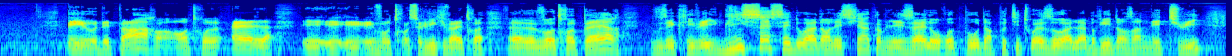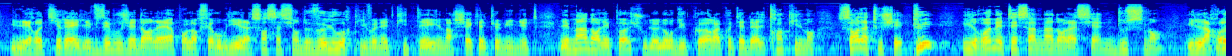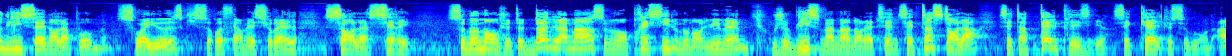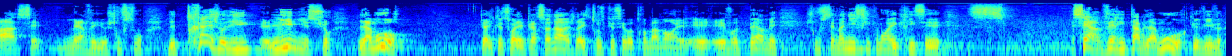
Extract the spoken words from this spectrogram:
Et au départ, entre elle et, votre, celui qui va être euh, votre père, vous écrivez, il glissait ses doigts dans les siens comme les ailes au repos d'un petit oiseau à l'abri dans un étui. Il les retirait, il les faisait bouger dans l'air pour leur faire oublier la sensation de velours qu'il venait de quitter. Il marchait quelques minutes, les mains dans les poches ou le long du corps, à côté d'elle, tranquillement, sans la toucher. Puis, il remettait sa main dans la sienne, doucement. Il la reglissait dans la paume, soyeuse, qui se refermait sur elle, sans la serrer. Ce moment où je te donne la main, ce moment précis, le moment lui-même, où je glisse ma main dans la tienne, cet instant-là, c'est un tel plaisir. C'est quelques secondes. Ah, c'est merveilleux. Je trouve ce sont des très jolies lignes sur l'amour, quels que soient les personnages. Là, il se trouve que c'est votre maman et, votre père, mais je trouve que c'est magnifiquement écrit. C'est- un véritable amour que vivent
